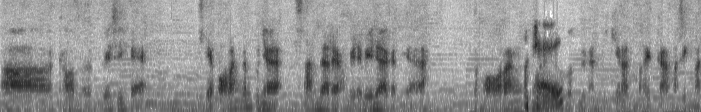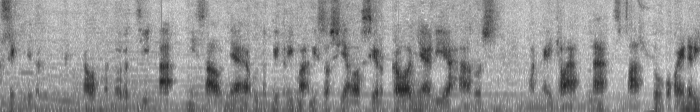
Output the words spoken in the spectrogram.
Ah, kalau menurut gue sih kayak setiap orang kan punya standar yang beda-beda kan ya. Semua orang Oke. menurut dengan pikiran mereka masing-masing gitu. Kalau menurut si A misalnya untuk diterima di sosial circle-nya dia harus pakai celana, sepatu, pokoknya dari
